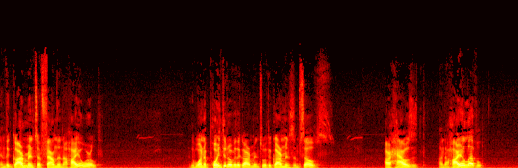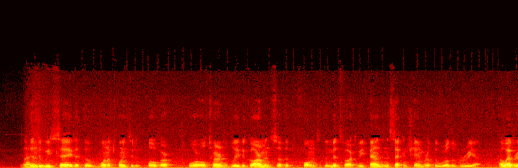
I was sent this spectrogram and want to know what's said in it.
And the garments are found in a higher world. The one appointed over the garments, or the garments themselves, are housed on a higher level. then do we say that the one appointed over, or alternatively, the garments of the performance of the mitzvah are to be found in the second chamber of the world of Beriah? However,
